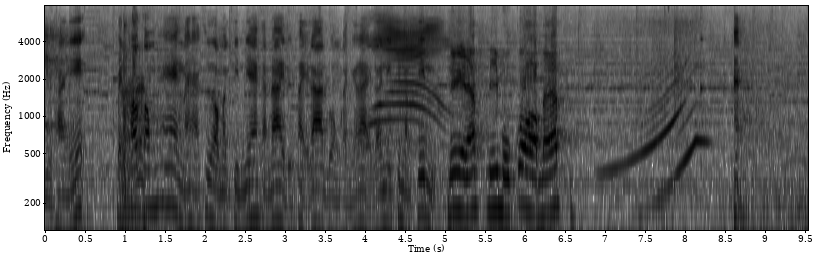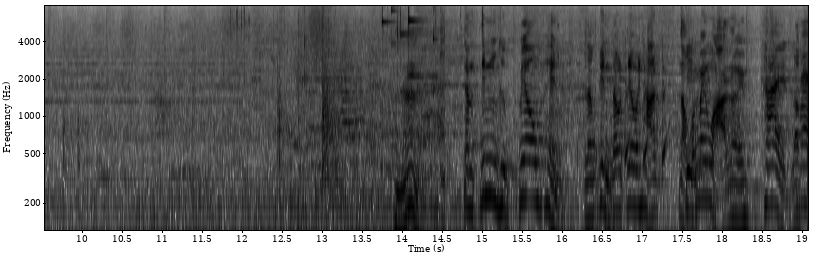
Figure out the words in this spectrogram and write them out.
อยู่ทางนี้ เป็นข้าวต้มแห้งนะฮะ คือเอามากินแยกกันได้หรือใส่ราดรวมกันก็ได้ แล้วอันนี่คือน้ำจิ้มนี่นะครับมีหมูกรอบนะครับอืมน้ำจิ้มคือเปรี้ยวเผ็ดแล้วกลิ่นเต้าเจี้ยวชัดแต่ก็ไม่หวานเลย ใช่แล้วแม่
